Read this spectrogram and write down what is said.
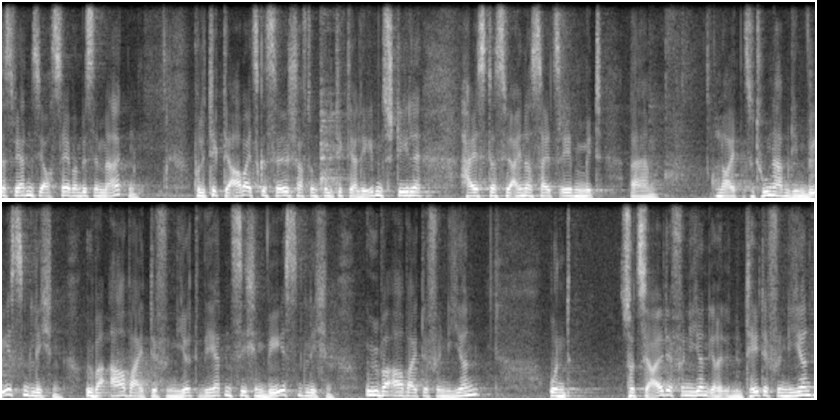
das werden Sie auch selber ein bisschen merken. Politik der Arbeitsgesellschaft und Politik der Lebensstile heißt, dass wir einerseits eben mit ähm, Leuten zu tun haben, die im Wesentlichen über Arbeit definiert werden, sich im Wesentlichen über Arbeit definieren und sozial definieren, ihre Identität definieren,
